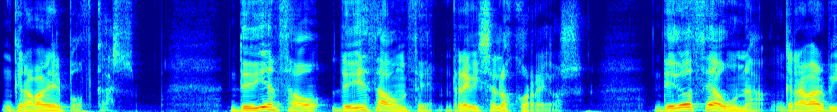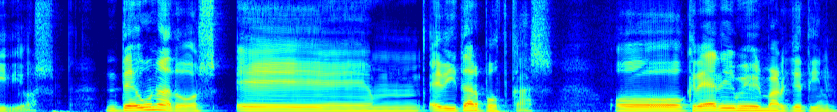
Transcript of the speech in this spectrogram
grabar el podcast. De 10 a, de 10 a 11, revisar los correos. De 12 a 1, grabar vídeos. De 1 a 2, eh, editar podcast. O crear email marketing.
